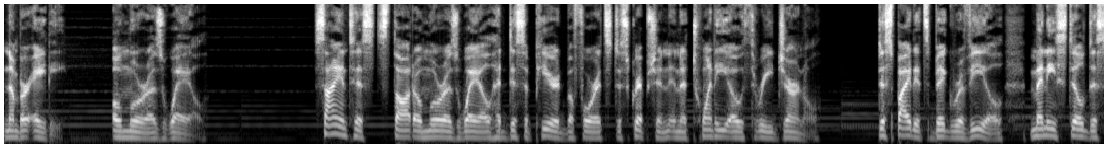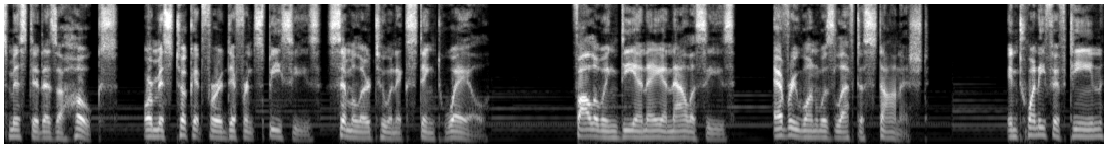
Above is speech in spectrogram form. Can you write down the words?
Number 80. Omura's Whale Scientists thought Omura's whale had disappeared before its description in a 2003 journal. Despite its big reveal, many still dismissed it as a hoax or mistook it for a different species, similar to an extinct whale. Following DNA analyses, everyone was left astonished. In 2015,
